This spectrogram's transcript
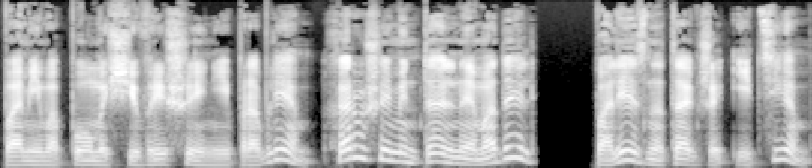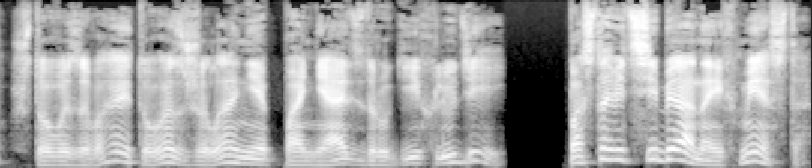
Помимо помощи в решении проблем, хорошая ментальная модель полезна также и тем, что вызывает у вас желание понять других людей, поставить себя на их место,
